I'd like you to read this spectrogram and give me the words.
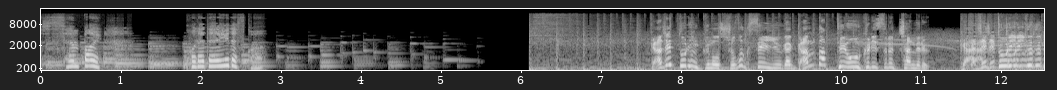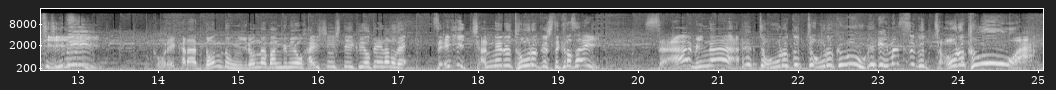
先輩、これでいいですか？ガジェットリンクの所属声優が頑張ってお送りするチャンネルガジェットリンク TV これからどんどんいろんな番組を配信していく予定なのでぜひチャンネル登録してください。さあみんな登録登録。今すぐ登録を。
